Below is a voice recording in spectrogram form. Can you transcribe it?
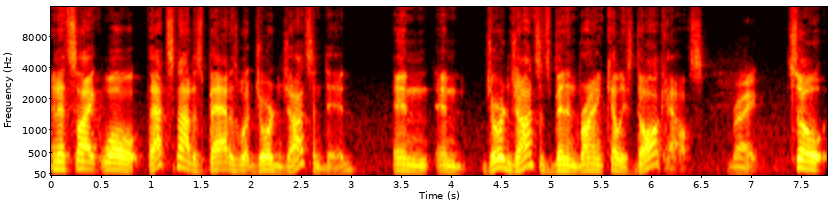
and it's like, well, that's not as bad as what Jordan Johnson did, and and Jordan Johnson's been in Brian Kelly's doghouse. Right. So,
